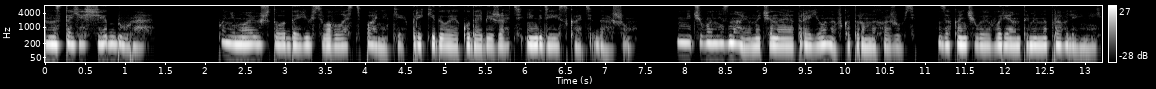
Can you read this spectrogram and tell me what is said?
настоящая дура. Понимаю, что отдаюсь во власть паники, прикидывая, куда бежать и где искать Дашу. Ничего не знаю, начиная от района, в котором нахожусь, заканчивая вариантами направлений.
